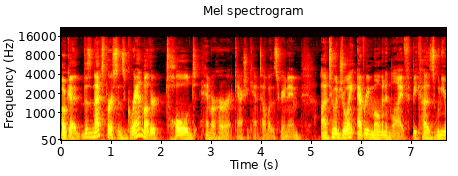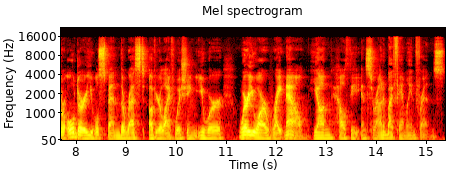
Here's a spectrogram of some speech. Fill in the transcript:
okay, this next person's grandmother told him or her, I actually can't tell by the screen name, uh, to enjoy every moment in life because when you are older, you will spend the rest of your life wishing you were where you are right now, young, healthy, and surrounded by family and friends.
